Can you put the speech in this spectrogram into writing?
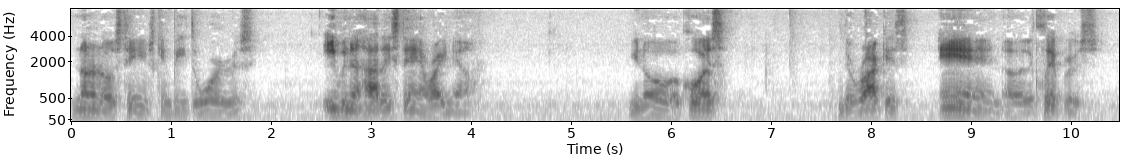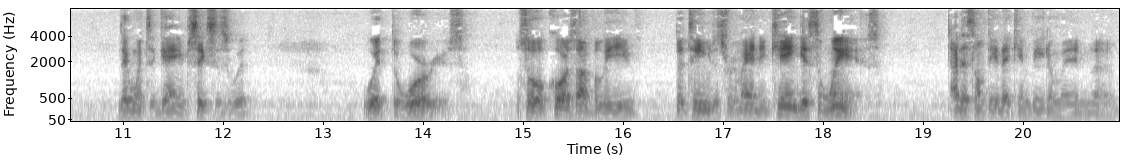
none of those teams can beat the Warriors, even in how they stand right now. You know, of course, the Rockets and uh, the Clippers, they went to Game Sixes with with the Warriors. So of course, I believe the teams that's remaining can get some wins. I just don't think they can beat them in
